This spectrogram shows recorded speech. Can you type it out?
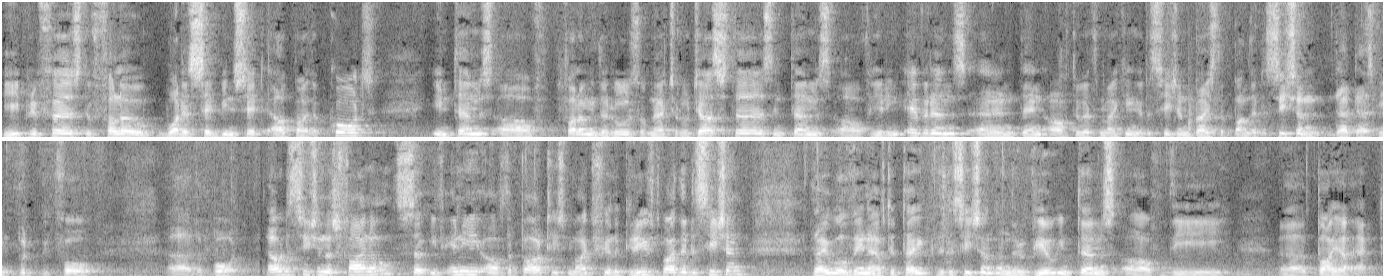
he prefers to follow what has been set out by the courts in terms of following the rules of natural justice, in terms of hearing evidence, and then afterwards making a decision based upon the decision that has been put before uh, the board. Our decision is final, so if any of the parties might feel aggrieved by the decision, they will then have to take the decision under review in terms of the uh, PAIA Act.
